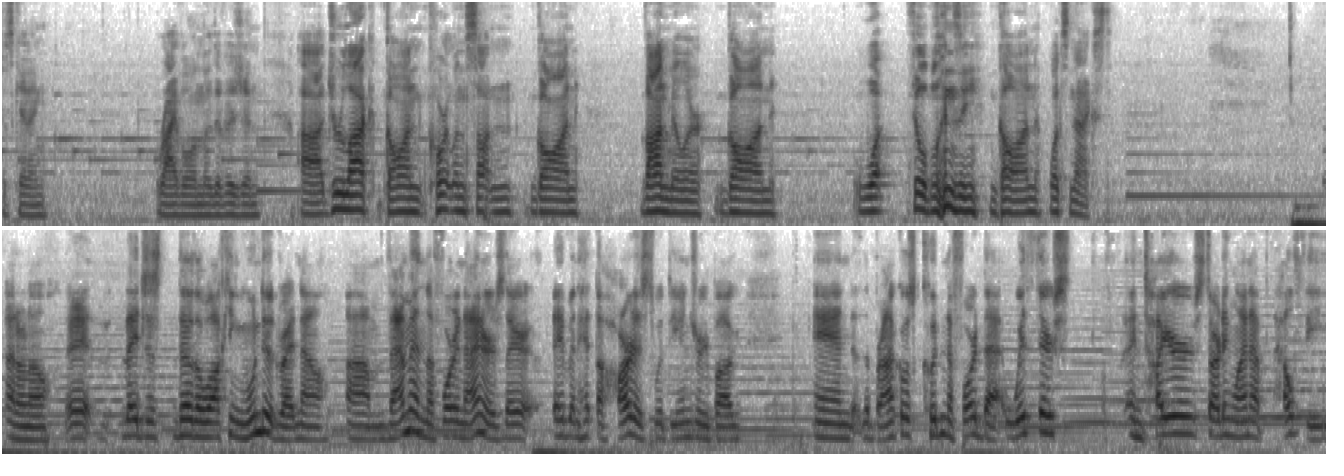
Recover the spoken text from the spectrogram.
Just kidding. Rival in the division. Uh, Drew Lock gone. Courtland Sutton gone. Von Miller gone. What? Phillip Lindsay gone. What's next? I don't know. They, they just they're the walking wounded right now. Um, them and the 49ers, they're they've been hit the hardest with the injury bug, and the Broncos couldn't afford that. With their entire starting lineup healthy,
